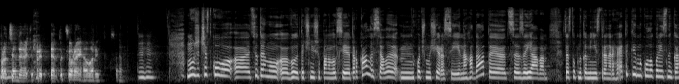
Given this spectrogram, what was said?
Про це до речі, президент вчора і говорив. Мгм. Ми вже частково е, цю тему е, ви точніше, пане Олексію, торкалися, але хочемо ще раз її нагадати. Це заява заступника міністра енергетики Микола Корісника.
